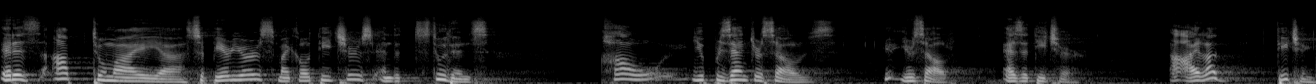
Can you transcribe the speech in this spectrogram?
it is up to my uh, superiors, my co teachers, and the students how you present yourselves, yourself as a teacher. I love teaching.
